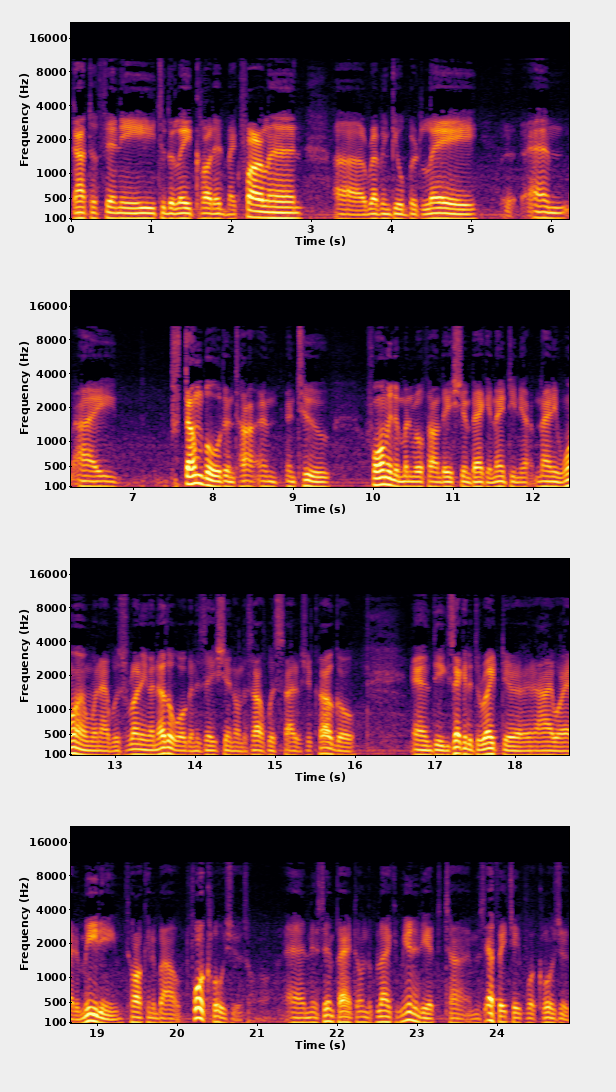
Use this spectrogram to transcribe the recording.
Dr. Finney to the late Claudette McFarland, uh, Reverend Gilbert Lay, and I stumbled into, in, into forming the Monroe Foundation back in 1991 when I was running another organization on the southwest side of Chicago. And the executive director and I were at a meeting talking about foreclosures and its impact on the black community at the time. It was FHA foreclosures.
